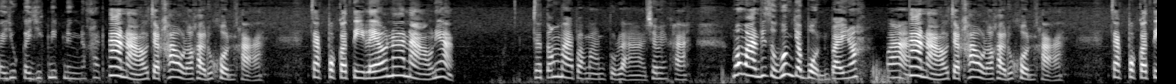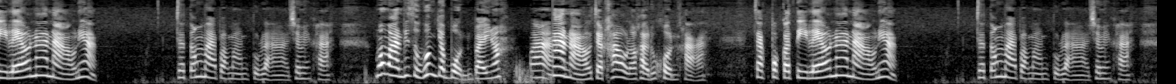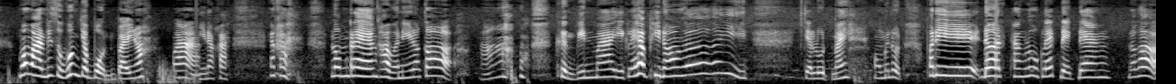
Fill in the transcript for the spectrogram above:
กระยุกกระยิกนิดนึงนะคะ หน้าหนาวจะเข้าแล้วค่ะทุกคนค่ะ จากปกติแล้วหน้าหนาวเนี่ย จะต้องมาประมาณตุลาใช่ไหมคะ เมื่อวานพี่สุเพิ่งจะบ่นไปเนาะว่าหน้าหนาวจะเข้าแล้วค่ะทุกคนค่ะ จากปกติแล้วหน้าหนาวเนี่ย จะต้องมาประมาณตุลาใช่ไหมคะ เมื่อวานพี่สุเพิ่งจะบ่นไปเนาะว่าหน้าหนาวจะเข้าแล้วค่ะทุกคนค่ะ จากปกติแล้วหน้าหนาวเนี่ย จะต้องมาประมาณตุลาใช่ไหมคะ เมื่อวานพี่สุเพิ่งจะบ่นไปเนาะว่านี้นะคะนะคะลมแรงค่ะวันนี้แล้วก็ อ้าวเครื่องบินมาอีกแล้วพี่น้องเอ้ย จะหลุดไหมคงไม่หลุด พอดีเดินทั้งลูกเล็กเด็กแดง แล้วก็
